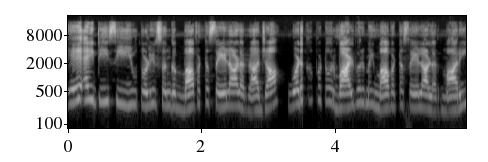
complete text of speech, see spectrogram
ஏஐடிசியு தொழிற்சங்கம் மாவட்ட செயலாளர் ராஜா ஒடுக்கப்பட்டோர் வாழ்வுரிமை மாவட்ட செயலாளர் மாரி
